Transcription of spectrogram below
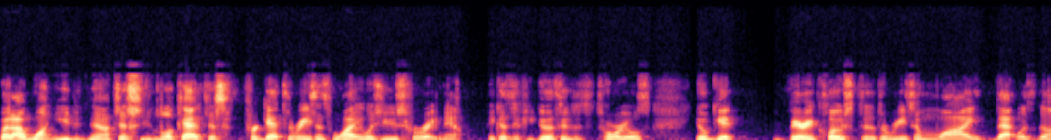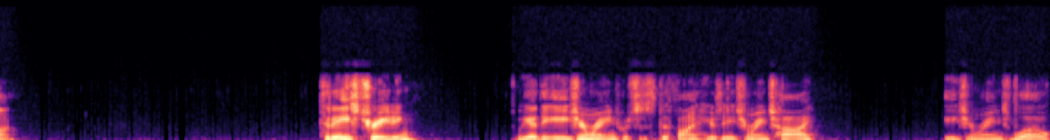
But I want you to now just look at just forget the reasons why it was used for right now. Because if you go through the tutorials, you'll get very close to the reason why that was done. Today's trading, we had the Asian range, which is defined. Here's Asian range high, Asian range low.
